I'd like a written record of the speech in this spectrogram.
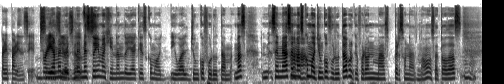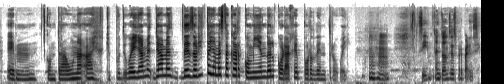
prepárense. Sí, me, estoy imaginando ya que es como igual Junko Furuta. Más, se me hace más como Junko Furuta porque fueron más personas, ¿no? O sea, todas em, contra una. Ay, que güey, ya me, ya me, desde ahorita ya me está comiendo el coraje por dentro, güey. Sí, entonces prepárense.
